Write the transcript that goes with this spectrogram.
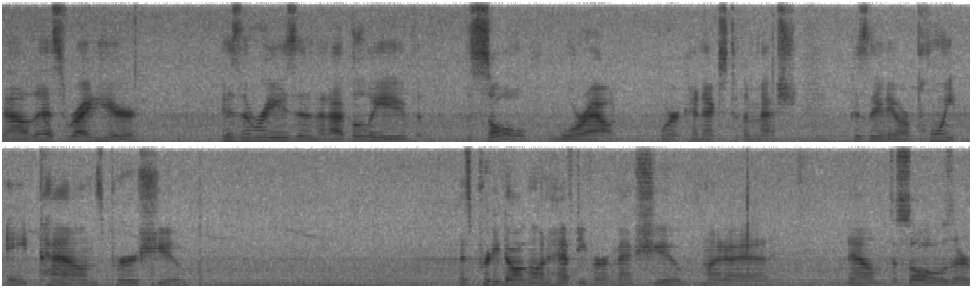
Now this right here is the reason that I believe the sole wore out where it connects to the mesh because they are 0.8 pounds per shoe. That's pretty doggone hefty for a mesh shoe, might I add. Now, the soles are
